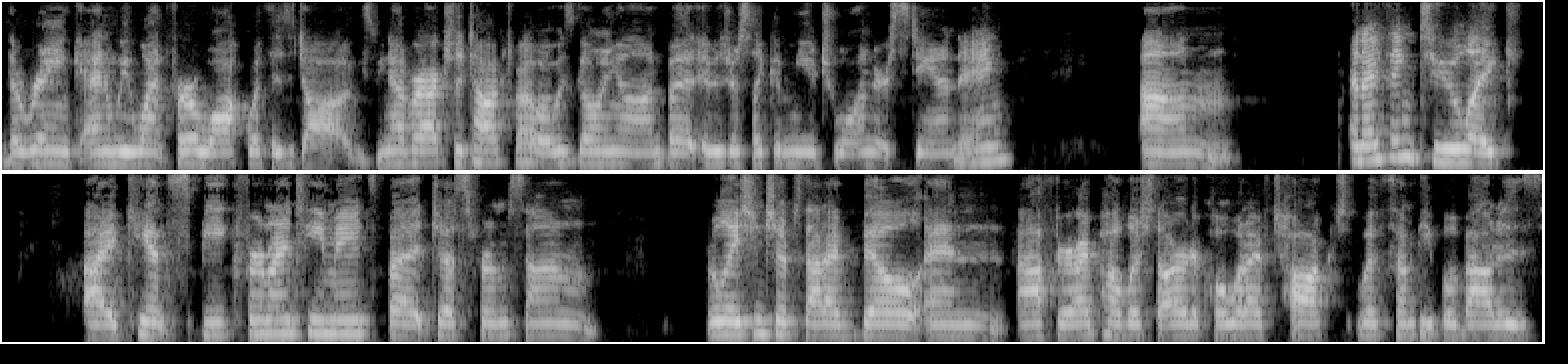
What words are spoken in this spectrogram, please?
the rink and we went for a walk with his dogs. We never actually talked about what was going on, but it was just like a mutual understanding. Um, and I think too, like, I can't speak for my teammates, but just from some relationships that I've built, and after I published the article, what I've talked with some people about is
